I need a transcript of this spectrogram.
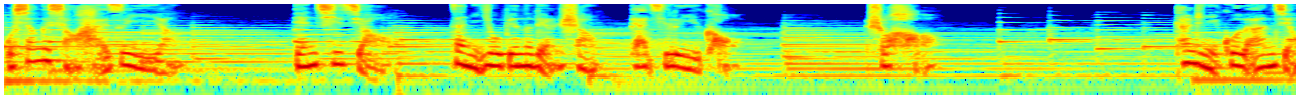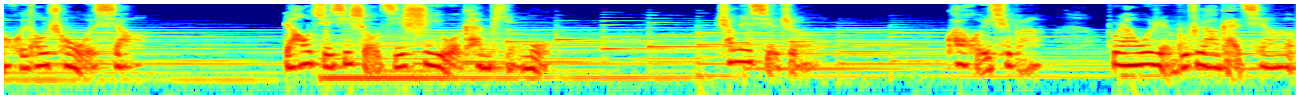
我像个小孩子一样，踮起脚，在你右边的脸上吧唧了一口，说好。看着你过了安检，回头冲我笑，然后举起手机示意我看屏幕，上面写着：“快回去吧，不然我忍不住要改签了。”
